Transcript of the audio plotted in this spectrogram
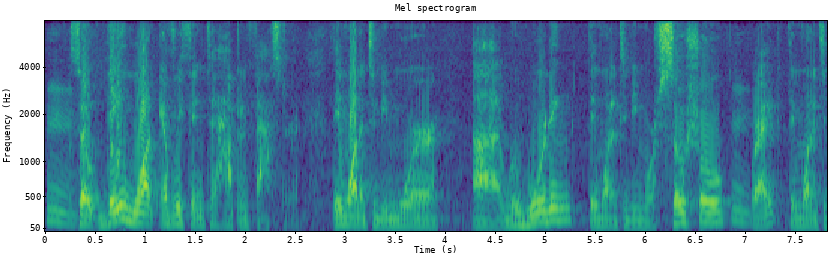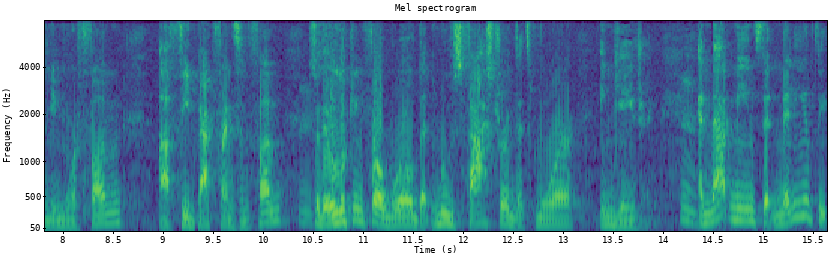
Mm. So they want everything to happen faster. They want it to be more uh, rewarding. They want it to be more social, mm. right? They want it to be more fun uh, feedback, friends, and fun. Mm. So they're looking for a world that moves faster, that's more engaging. Mm. And that means that many of the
